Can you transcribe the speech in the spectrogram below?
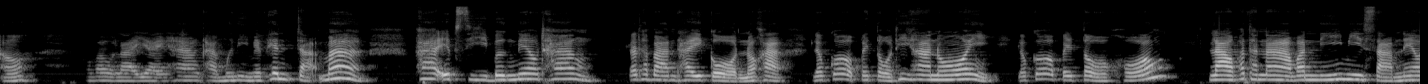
เอ้า เว้าลายใหญ่ห่างค่ะ มื้อนี้แม่เพ็ญจะมาพา FC เบิงแนวทางรัฐบาลไทยก่อนเนาะค่ะ แล้วก็ไปต่อที่ฮานอย แล้วก็ไปต่อของลาวพัฒนาวันนี้มี3แนว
